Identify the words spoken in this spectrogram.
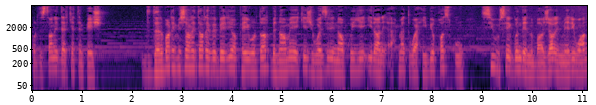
Kurdistanê derketin pêş. Di derbarê mijarê da rêveberiya peywirdar bi nameyekê ji Wezîrê Navxweyî Îranê Ehmed Wehîbî xwest ku sî û sê gundên li bajarên Mêrîwan,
